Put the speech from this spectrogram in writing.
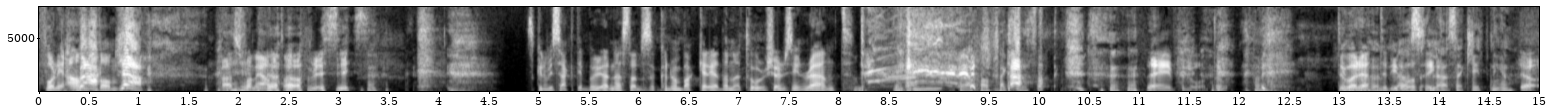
får ni Anton. Backa! Ja, så får ni Anton. ja, precis. Skulle vi sagt i början nästan så kunde de backa redan när Tor körde sin rant. Ja, faktiskt. Nej, förlåt Tor. Du har rätt i din lösa, åsikt. lösa klippningen. Ja.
